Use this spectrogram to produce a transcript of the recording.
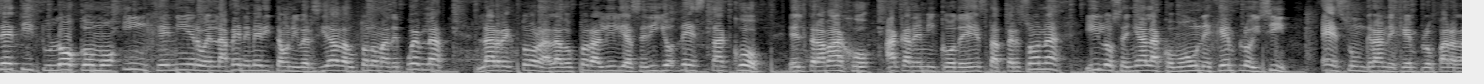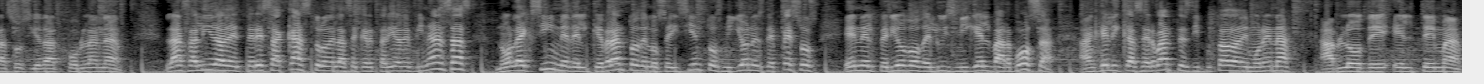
se tituló como ingeniero en la Benemérita Universidad Autónoma de Puebla. La rectora, la doctora Lilia Cedillo, destacó el trabajo académico de esta persona y lo señala como un ejemplo y sí, es un gran ejemplo para la sociedad poblana. La salida de Teresa Castro de la Secretaría de Finanzas no la exime del quebranto de los 600 millones de pesos en el periodo de Luis Miguel Barbosa. Angélica Cervantes, diputada de Morena, habló de el tema.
